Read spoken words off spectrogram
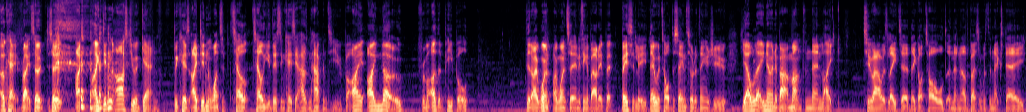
Okay, right. So, so I, I didn't ask you again because I didn't want to tell tell you this in case it hadn't happened to you. But I, I know from other people that I won't I won't say anything about it. But basically, they were told the same sort of thing as you. Yeah, we'll let you know in about a month, and then like two hours later, they got told, and then another person was the next day.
